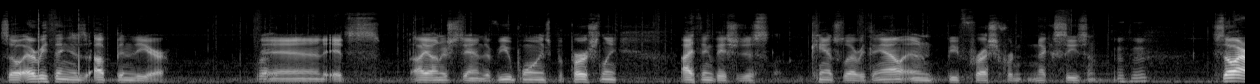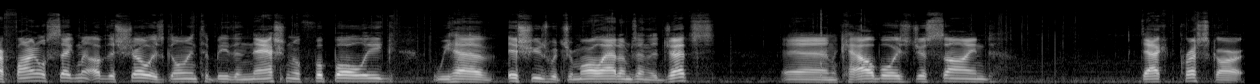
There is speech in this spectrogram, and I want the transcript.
So everything is up in the air. Right. And it's, I understand the viewpoints, but personally, I think they should just cancel everything out and be fresh for next season. Mhm. So our final segment of the show is going to be the National Football League. We have issues with Jamal Adams and the Jets, and Cowboys just signed Dak Prescott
